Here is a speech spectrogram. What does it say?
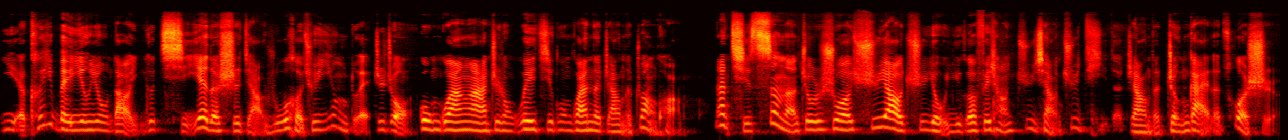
也可以被应用到一个企业的视角，如何去应对这种公关啊、这种危机公关的这样的状况。那其次呢，就是说需要去有一个非常具象、具体的这样的整改的措施。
